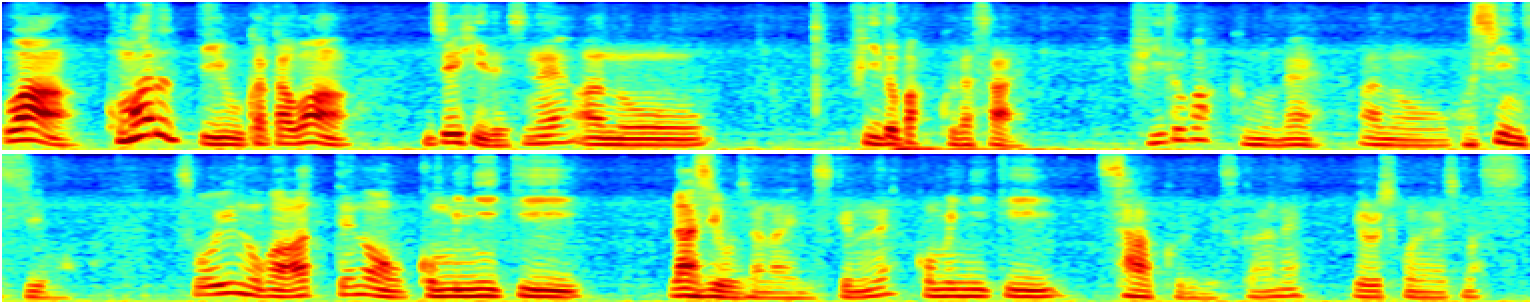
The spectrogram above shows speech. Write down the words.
は困るっていう方は、ぜひですね、あの、フィードバックください。フィードバックもね、あの、欲しいんですよ。そういうのがあってのコミュニティラジオじゃないですけどね、コミュニティサークルですからね、よろしくお願いします。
